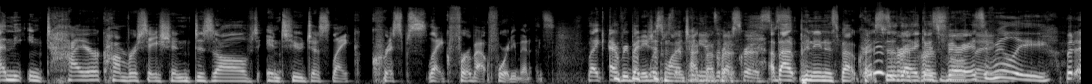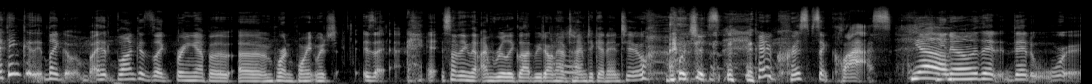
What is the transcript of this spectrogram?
and the entire conversation dissolved into just like crisps, like for about forty minutes. Like everybody just wanted to talk about about crisps, crisps. about opinions about crisps. is a very like it's very, it's thing. really. But I think like Blanca's like bringing up a, a important point, which is uh, something that I'm really glad we don't have time to get into, which is kind of crisps and class. Yeah. you know that that were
